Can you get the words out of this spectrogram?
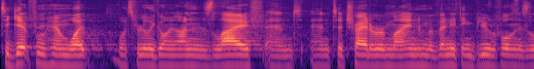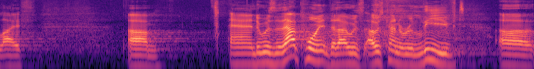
to get from him what, what's really going on in his life and, and to try to remind him of anything beautiful in his life. Um, and it was at that point that I was, I was kind of relieved. Uh,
